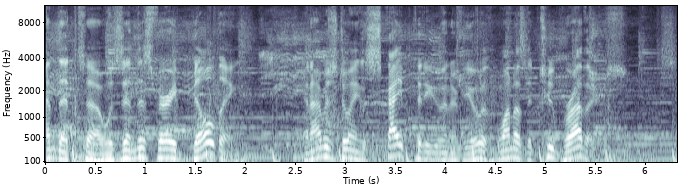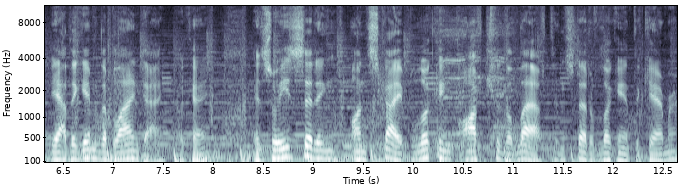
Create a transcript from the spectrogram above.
that uh, was in this very building, and I was doing a Skype video interview with one of the two brothers. Yeah, they gave me the blind guy, okay? And so he's sitting on Skype looking off to the left instead of looking at the camera.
